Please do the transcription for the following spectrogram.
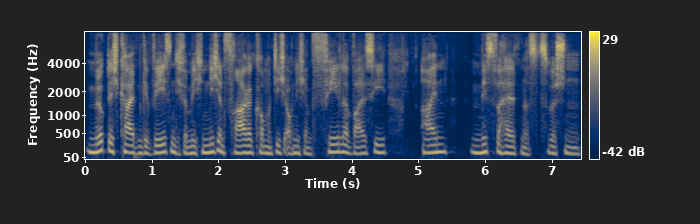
Möglichkeiten gewesen, die für mich nicht in Frage kommen und die ich auch nicht empfehle, weil sie ein Missverhältnis zwischen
